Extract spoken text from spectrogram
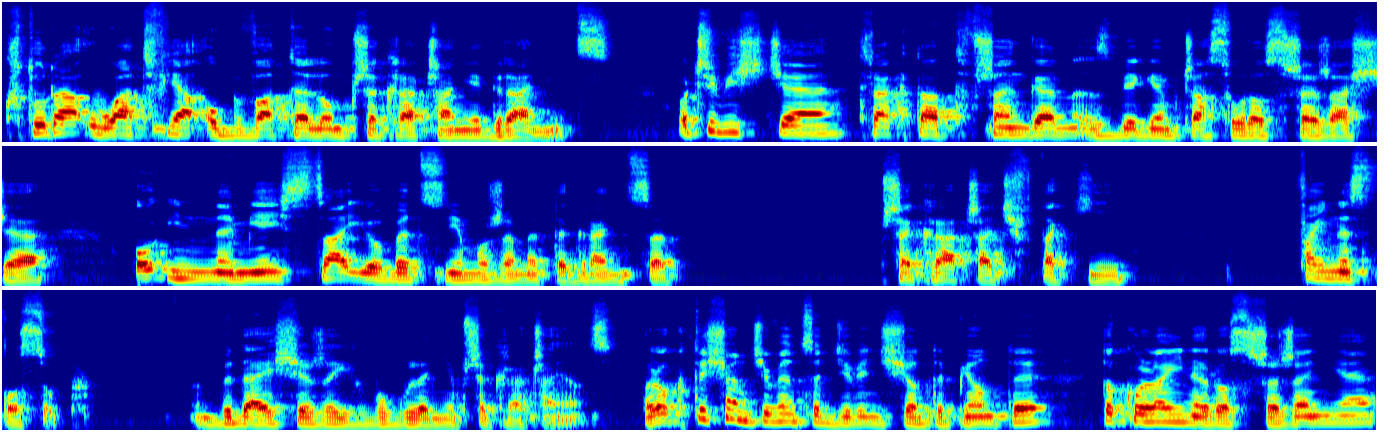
która ułatwia obywatelom przekraczanie granic. Oczywiście traktat w Schengen z biegiem czasu rozszerza się o inne miejsca i obecnie możemy te granice przekraczać w taki fajny sposób. Wydaje się, że ich w ogóle nie przekraczając. Rok 1995 to kolejne rozszerzenie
